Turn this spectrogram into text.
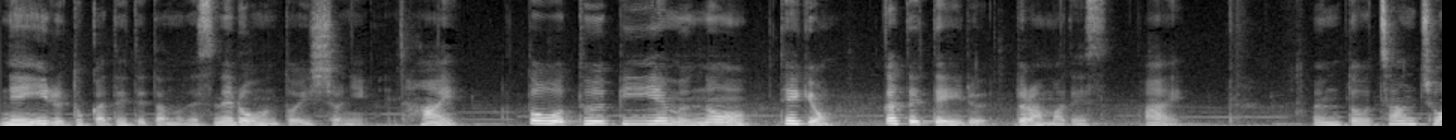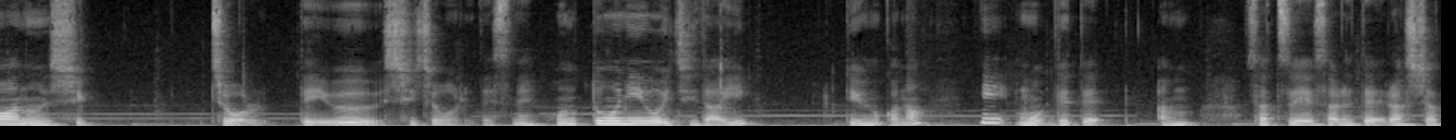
ネイルとか出てたのですねローンと一緒に。はいあと 2PM のテギョンが出ているドラマです。はい。うんとチャンチョアヌンシチョールっていうシジョールですね。本当に良い時代っていうのかな？にも出て、うん、撮影されてらっしゃっ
